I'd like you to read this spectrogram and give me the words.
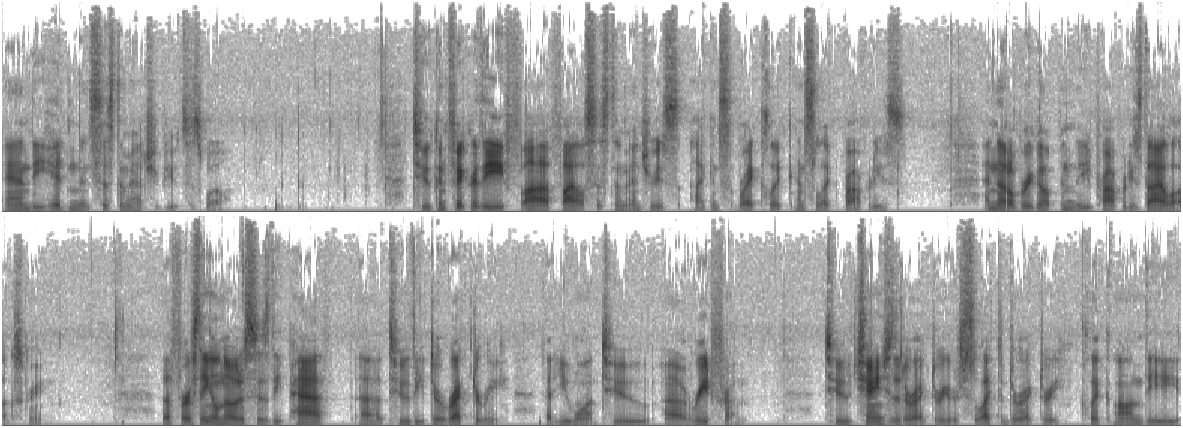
and the hidden and system attributes as well. To configure the uh, file system entries, I can right click and select Properties, and that'll bring open the Properties dialog screen. The first thing you'll notice is the path uh, to the directory that you want to uh, read from. To change the directory or select a directory, click on the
